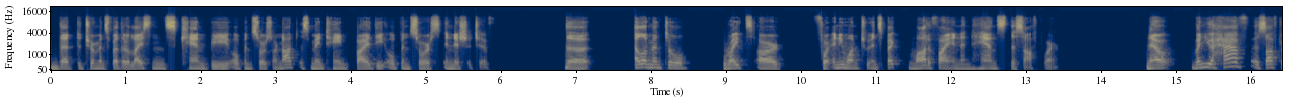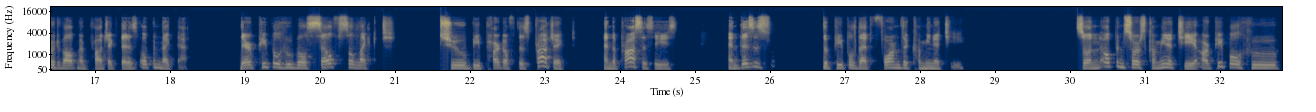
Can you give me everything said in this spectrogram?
that determines whether a license can be open source or not is maintained by the open source initiative. The elemental rights are for anyone to inspect, modify, and enhance the software. Now, when you have a software development project that is open like that, there are people who will self select to be part of this project and the processes. And this is the people that form the community. So, an open source community are people who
